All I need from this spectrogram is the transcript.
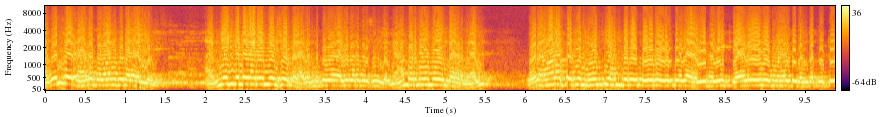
അതല്ലേ വളരെ പ്രധാനപ്പെട്ട കാര്യം. അന്വേഷിക്കേണ്ട കാര്യം അന്വേഷിക്കട്ടെ നമുക്ക് വേറെ പ്രശ്നമില്ല. ഞാൻ പറഞ്ഞത് എന്താ പറഞ്ഞാൽ ഒരാളെ പറ്റി നൂറ്റി അമ്പത് കോടി രൂപയുടെ അഴിമതി കേരളവുമായിട്ട് ബന്ധപ്പെട്ട്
